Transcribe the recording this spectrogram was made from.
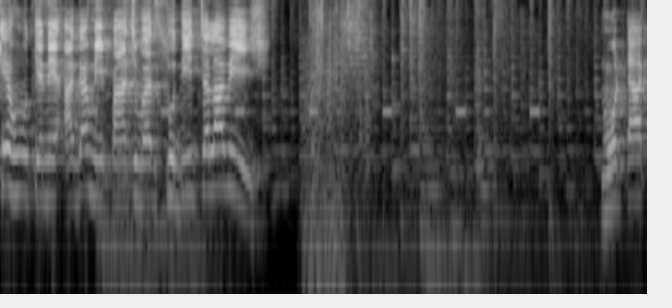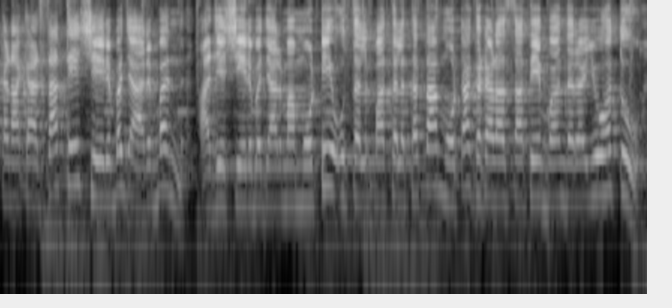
કે હું તેને આગામી પાંચ વર્ષ સુધી ચલાવીશ. મોટા કડાકા સાથે શેર બજાર બંધ. આજે શેર બજારમાં મોટી ઉથલ પાથલ થતા મોટા ઘટાડા સાથે બંધ રહ્યું હતું.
